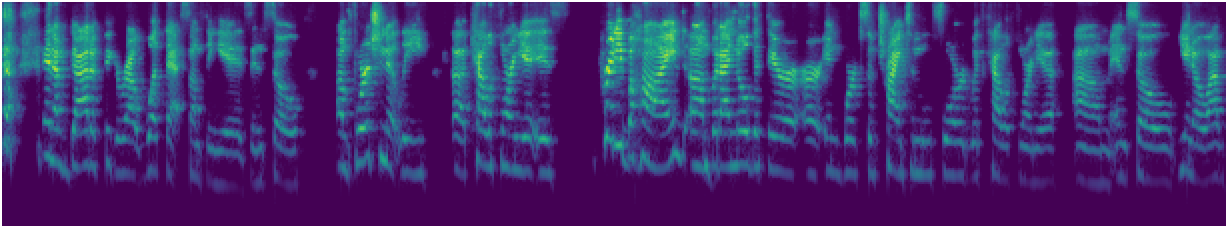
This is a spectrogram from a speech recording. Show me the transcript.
and I've got to figure out what that something is. And so unfortunately, uh, California is pretty behind, um, but I know that there are in works of trying to move forward with California. Um, and so, you know, I've,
